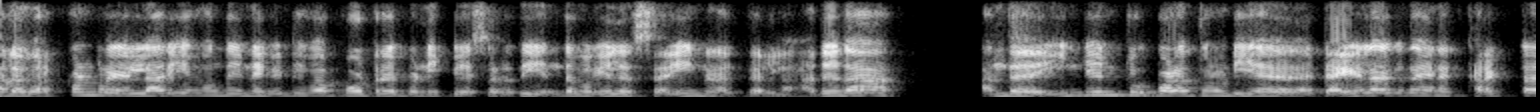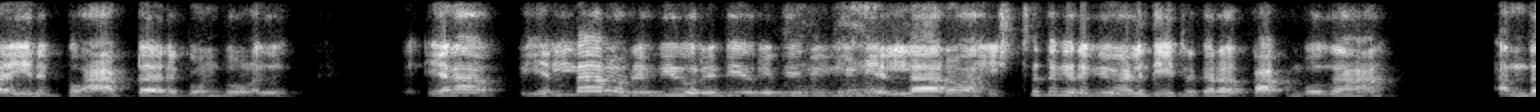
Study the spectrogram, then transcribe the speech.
அதை ஒர்க் பண்ற எல்லாரையும் வந்து நெகட்டிவா போர்ட்ரே பண்ணி பேசுறது எந்த வகையில சரின்னு எனக்கு தெரியல. அதுதான் அந்த இந்தியன் டூ படத்தினுடைய டயலாக் தான் எனக்கு கரெக்டா இருக்கும் ஆப்டா இருக்கும்னு தோணுது. ஏன்னா எல்லாரும் ரிவ்யூ ரிவ்யூ ரிவ்யூ ரிவ்யூன்னு எல்லாரும் இஷ்டத்துக்கு ரிவ்யூ எழுதிட்டு இருக்கிற பார்க்கும்போது தான் அந்த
